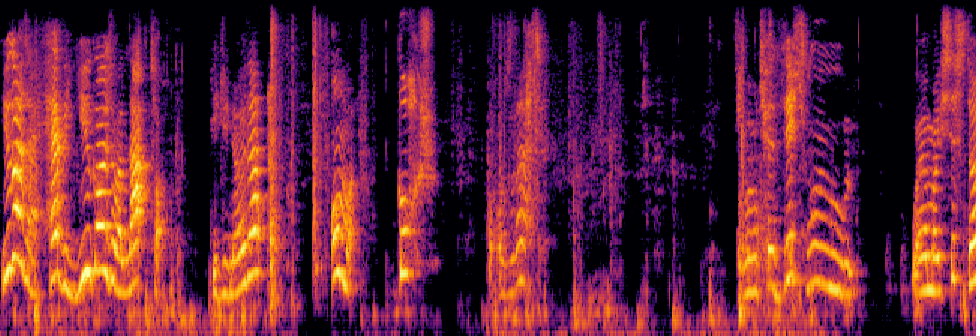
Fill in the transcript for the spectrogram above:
You guys are heavy. You guys are a laptop. Did you know that? Oh my gosh. What was that? Into this room where my sister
